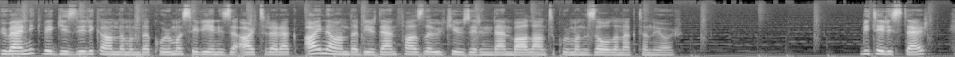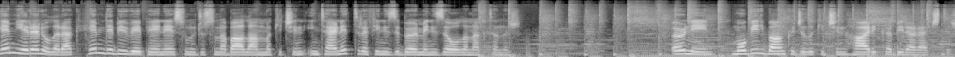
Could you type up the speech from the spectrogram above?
güvenlik ve gizlilik anlamında koruma seviyenizi artırarak aynı anda birden fazla ülke üzerinden bağlantı kurmanıza olanak tanıyor. Vitelister, hem yerel olarak hem de bir VPN sunucusuna bağlanmak için internet trafiğinizi bölmenize olanak tanır. Örneğin, mobil bankacılık için harika bir araçtır.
